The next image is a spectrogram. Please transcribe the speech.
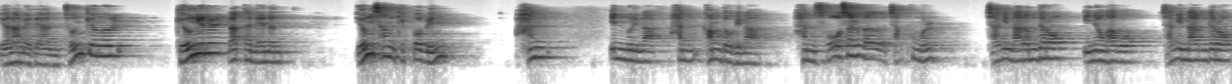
연암에 대한 존경을 경의를 나타내는 영상 기법인 한 인물이나 한 감독이나 한 소설가의 작품을 자기 나름대로 인용하고 자기 나름대로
